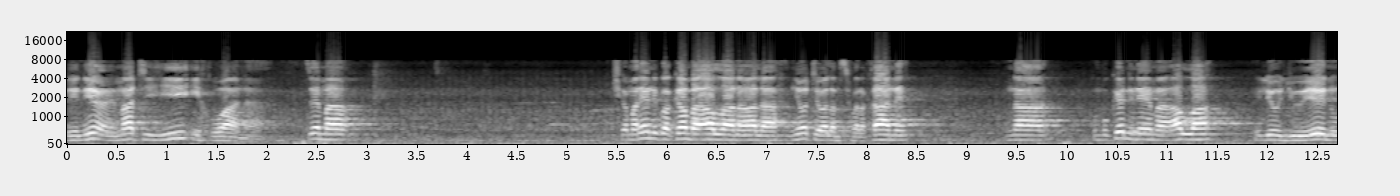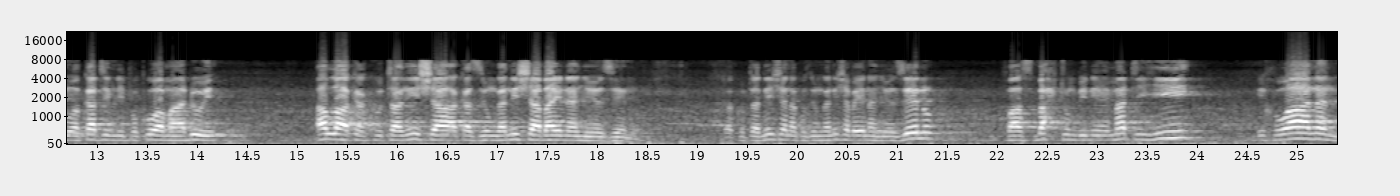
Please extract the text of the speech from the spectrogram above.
بنعمته إخوانا سما shikamaneni kwa kamba Allah na wala nyote wala msifarakane na kumbukeni neema ya Allah iliyo juu yenu wakati mlipokuwa maadui. Allah akakutanisha akaziunganisha baina ya nyoyo zenu. Akakutanisha na kuziunganisha baina ya nyoyo zenu. Fasbahtum bi ni'matihi ikhwanan.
